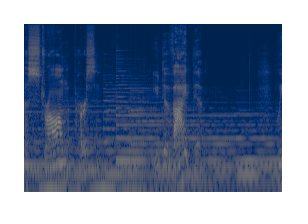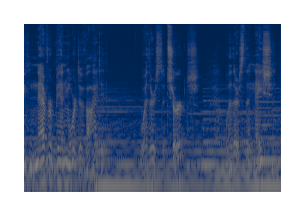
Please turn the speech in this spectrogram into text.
a strong person? You divide them. We've never been more divided whether it's the church, whether it's the nation.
